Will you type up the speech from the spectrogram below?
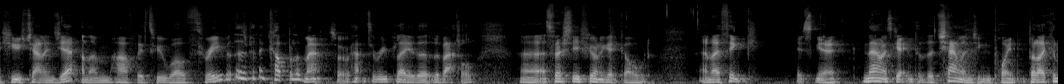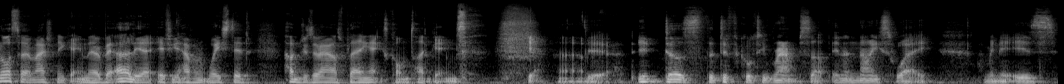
a huge challenge yet, and I'm halfway through World Three. But there's been a couple of maps where I've had to replay the the battle, uh, especially if you want to get gold. And I think it's you know now it's getting to the challenging point, but I can also imagine it getting there a bit earlier if you haven't wasted hundreds of hours playing XCOM type games. Yeah, yeah. It does. The difficulty ramps up in a nice way. I mean, it is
